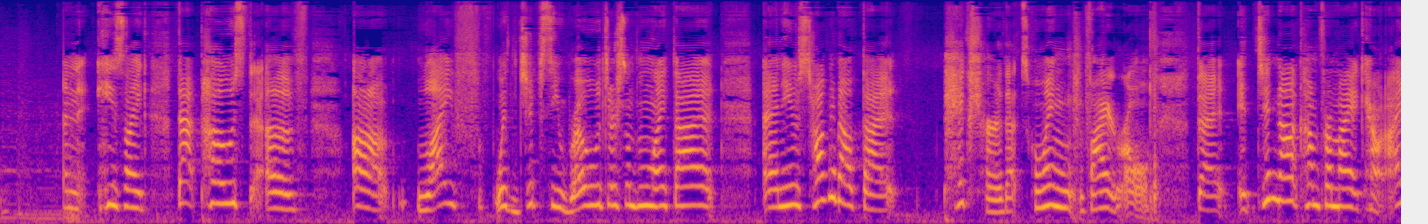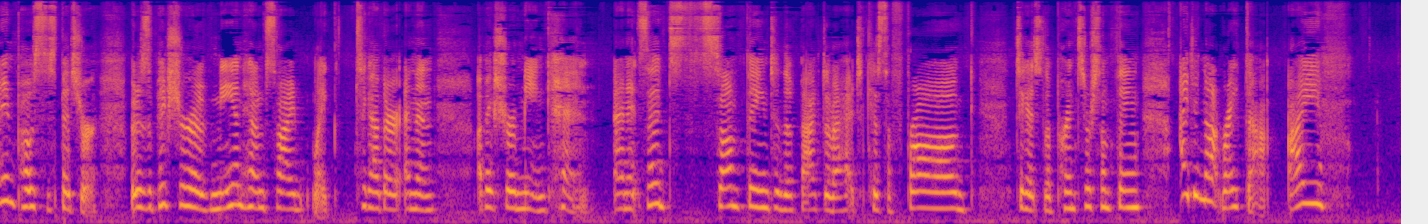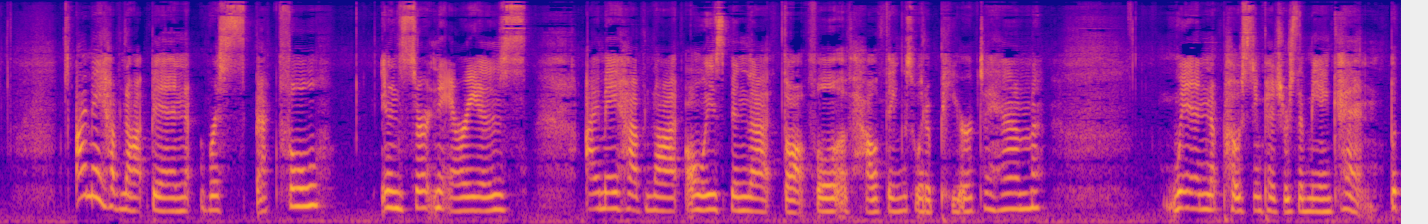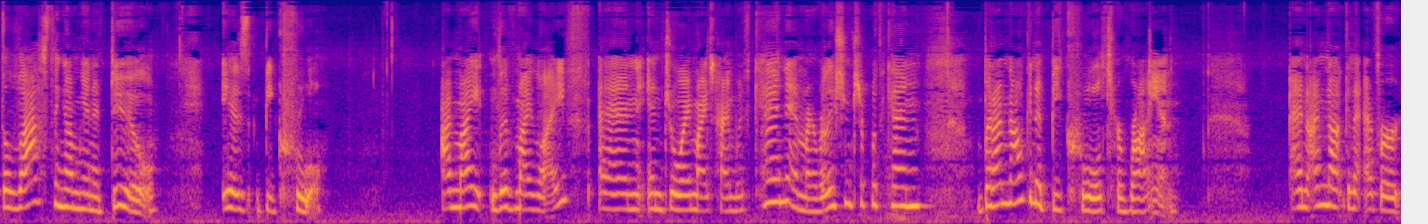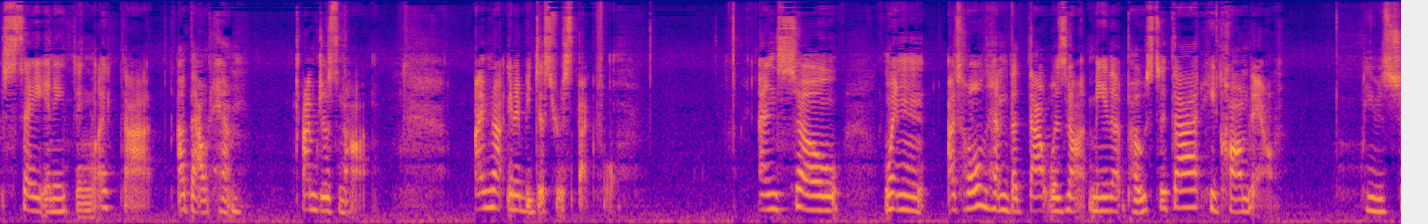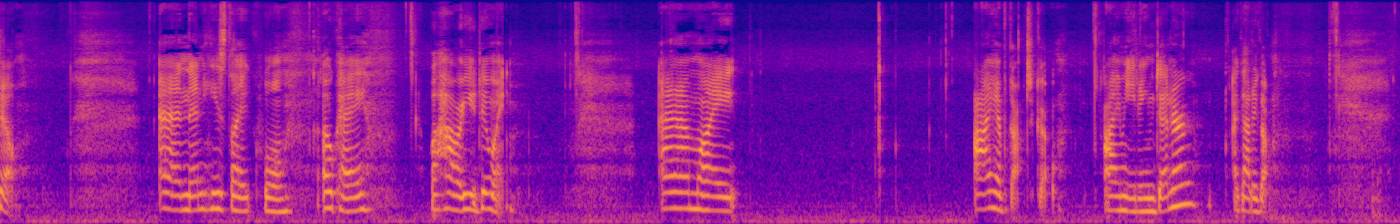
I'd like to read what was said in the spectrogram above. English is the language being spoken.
And he's like, that post of uh, life with Gypsy Rose or something like that. And he was talking about that picture that's going viral that it did not come from my account. I didn't post this picture, but it was a picture of me and him side like together and then a picture of me and Ken. And it said something to the fact that I had to kiss a frog to get to the prince or something. I did not write that. I I may have not been respectful in certain areas. I may have not always been that thoughtful of how things would appear to him when posting pictures of me and Ken. But the last thing I'm going to do is be cruel. I might live my life and enjoy my time with Ken and my relationship with Ken, but I'm not going to be cruel to Ryan. And I'm not going to ever say anything like that about him. I'm just not. I'm not going to be disrespectful. And so when I told him that that was not me that posted that, he calmed down. He was chill. And then he's like, Well, okay, well, how are you doing? And I'm like, I have got to go. I'm eating dinner. I gotta go.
